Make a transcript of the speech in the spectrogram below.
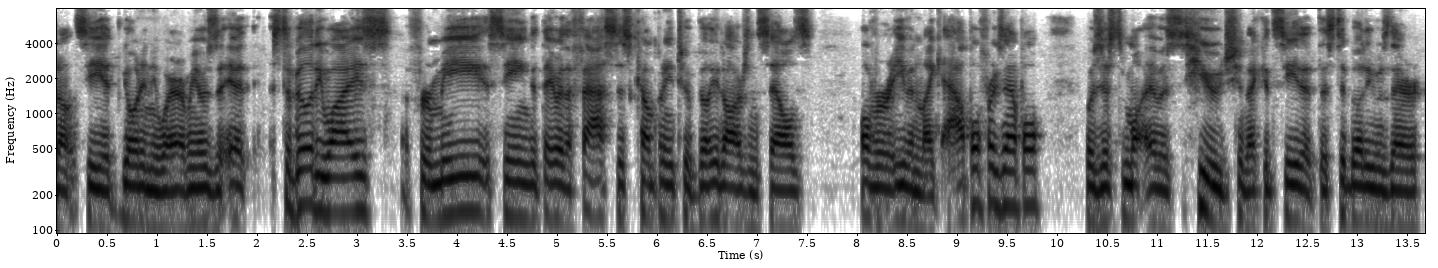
I don't see it going anywhere. I mean, it was it, stability wise for me, seeing that they were the fastest company to a billion dollars in sales over even like Apple, for example, was just it was huge, and I could see that the stability was there.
